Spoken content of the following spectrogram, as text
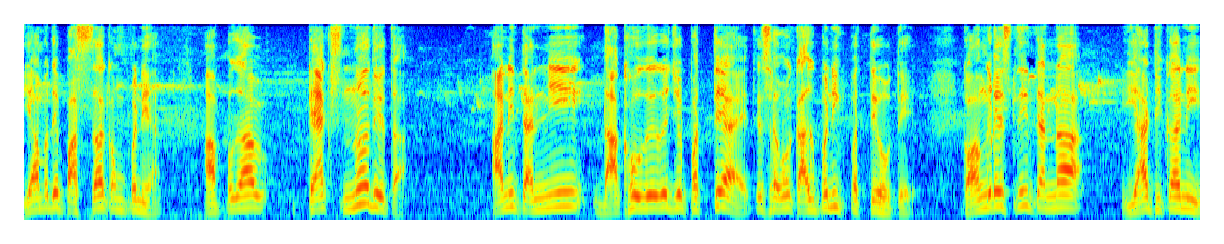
यामध्ये पाच सहा कंपन्या आपला टॅक्स न देता आणि त्यांनी दाखवलेले जे पत्ते आहे ते सर्व काल्पनिक पत्ते होते. काँग्रेसने त्यांना या ठिकाणी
